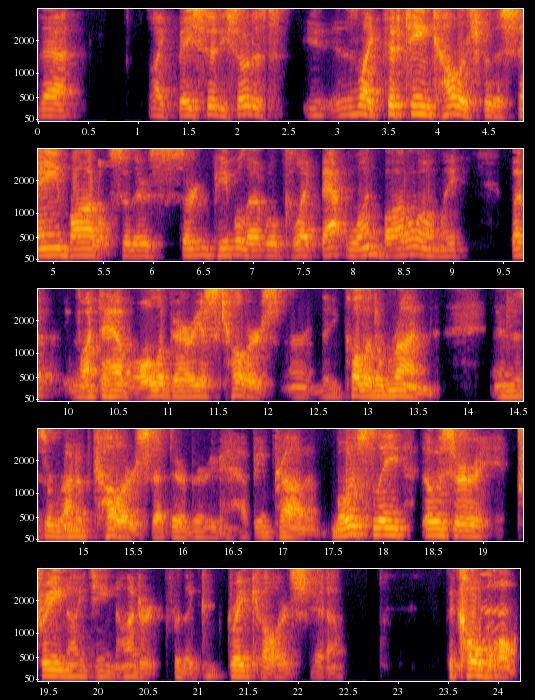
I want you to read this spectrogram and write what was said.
that like Bay City sodas, it's like 15 colors for the same bottle. So there's certain people that will collect that one bottle only, but want to have all the various colors. Uh, they call it a run and it's a run of colors that they're very happy and proud of. Mostly those are pre 1900 for the great colors. Yeah. The cobalt.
